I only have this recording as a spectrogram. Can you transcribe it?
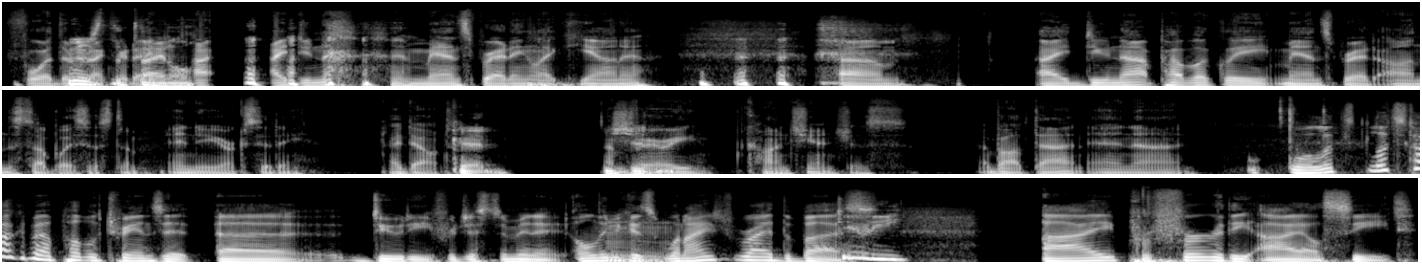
for the There's the record, I- title. I, I do not man spreading like Keanu. Um, I do not publicly man spread on the subway system in New York City. I don't. Good. You I'm shouldn't. very conscientious about that, and uh, Well, let's let's talk about public transit uh, duty for just a minute. Only because Mhm. when I ride the bus, Duty. I prefer the aisle seat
